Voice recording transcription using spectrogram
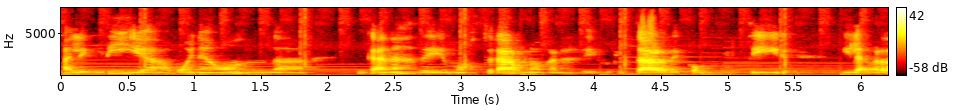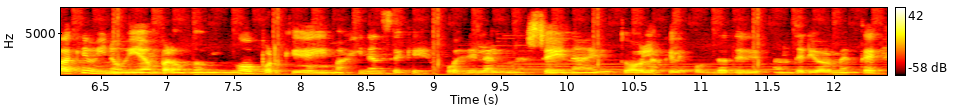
alegría, buena onda, ganas de mostrarnos, ganas de disfrutar, de compartir. Y la verdad que vino bien para un domingo porque imagínense que después de la luna llena y de todos los que les conté anteriormente,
